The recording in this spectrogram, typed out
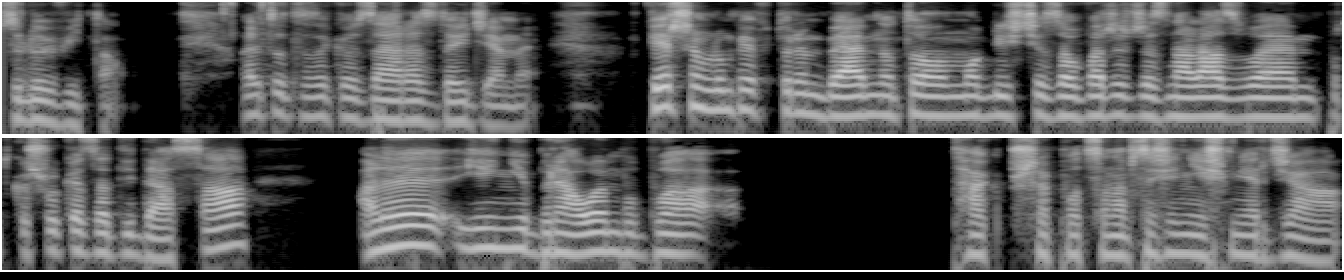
z Louis Vuitton. Ale to do tego zaraz dojdziemy. W pierwszym lumpie, w którym byłem, no to mogliście zauważyć, że znalazłem podkoszulkę z Adidasa, ale jej nie brałem, bo była tak przepocona, w sensie nie śmierdziała,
